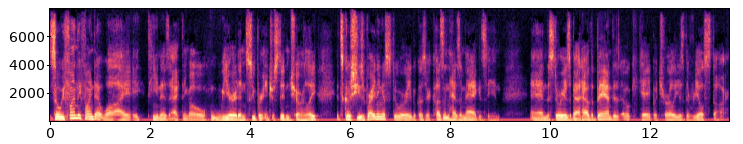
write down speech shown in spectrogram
So we finally find out why Tina is acting all weird and super interested in Charlie. It's because she's writing a story because her cousin has a magazine. And the story is about how the band is okay, but Charlie is the real star.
